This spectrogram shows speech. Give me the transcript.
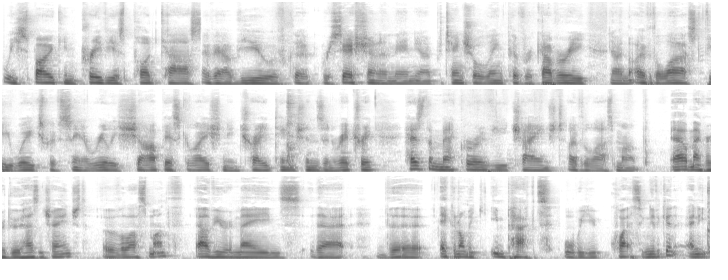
we spoke in previous podcasts of our view of the recession and then you know potential length of recovery. You know, over the last few weeks, we've seen a really sharp escalation in trade tensions and rhetoric. Has the macro view changed over the last month? Our macro view hasn't changed over the last month. Our view remains that the economic impact will be quite significant, and it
